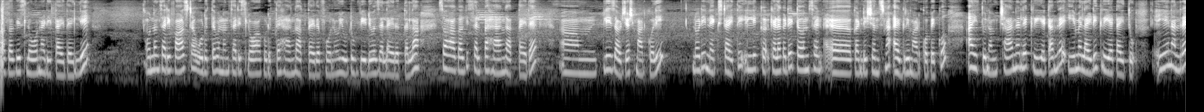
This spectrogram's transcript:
ಹಾಗಾಗಿ ಸ್ಲೋ ನಡೀತಾ ಇದೆ ಇಲ್ಲಿ. ಒಂದೊಂದು ಸಾರಿ ಫಾಸ್ಟಾಗಿ ಓಡುತ್ತೆ ಒಂದೊಂದು ಸಾರಿ ಸ್ಲೋ ಆಗಿಬಿಡುತ್ತೆ ಹ್ಯಾಂಗ್ ಆಗ್ತಾಯಿದೆ ಫೋನು ಯೂಟ್ಯೂಬ್ ವೀಡಿಯೋಸ್ ಎಲ್ಲ ಇರುತ್ತಲ್ಲ ಸೊ ಹಾಗಾಗಿ ಸ್ವಲ್ಪ ಹ್ಯಾಂಗ್ ಆಗ್ತಾಯಿದೆ ಪ್ಲೀಸ್ ಅಡ್ಜಸ್ಟ್ ಮಾಡ್ಕೊಳ್ಳಿ. ನೋಡಿ ನೆಕ್ಸ್ಟ್ ಆಯಿತು. ಇಲ್ಲಿ ಕೆಳಗಡೆ ಟರ್ಮ್ಸ್ ಆ್ಯಂಡ್ ಕಂಡೀಷನ್ಸ್ನ ಅಗ್ರಿ ಮಾಡ್ಕೋಬೇಕು. ಆಯಿತು ನಮ್ಮ ಚಾನಲೇ ಕ್ರಿಯೇಟ್ ಅಂದರೆ ಇಮೇಲ್ ಐ ಡಿ ಕ್ರಿಯೇಟ್ ಆಯಿತು. ಏನಂದರೆ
